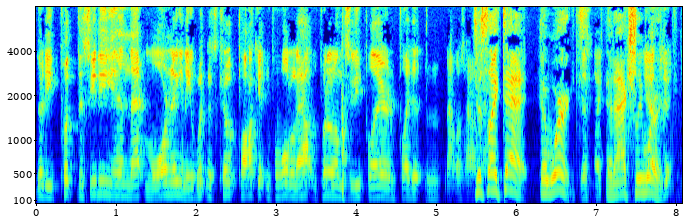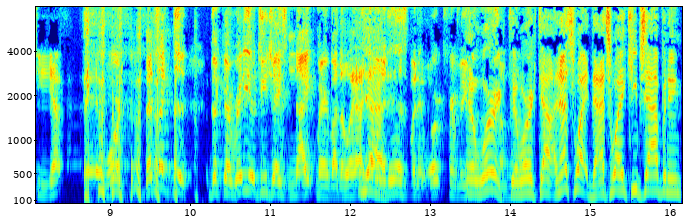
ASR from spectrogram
that he put the CD in that morning, and he went in his coat pocket and pulled it out and put it on the CD player and played it, and that was how. it Just like that, it worked. Just like it that. actually worked. ju- Yep, it worked. That's like the like a radio DJ's nightmare. By the way, I Yeah. know it is, but it worked for me. It worked. It worked out, and that's why. That's why it keeps happening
